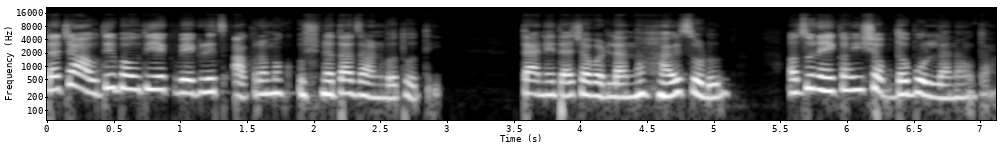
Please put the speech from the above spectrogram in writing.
त्याच्या अवतीभवती एक वेगळीच आक्रमक उष्णता जाणवत होती. त्याने त्याच्या वडिलांना हाय सोडून अजून एकही शब्द बोलला नव्हता.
